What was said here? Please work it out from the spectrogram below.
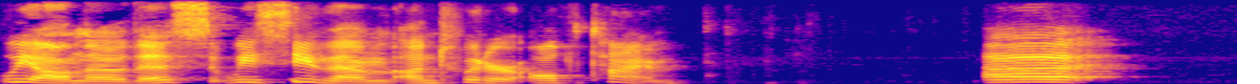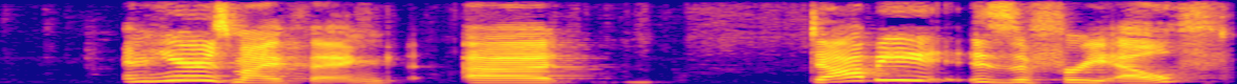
We all know this. We see them on Twitter all the time. Uh, and here's my thing uh, Dobby is a free elf.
